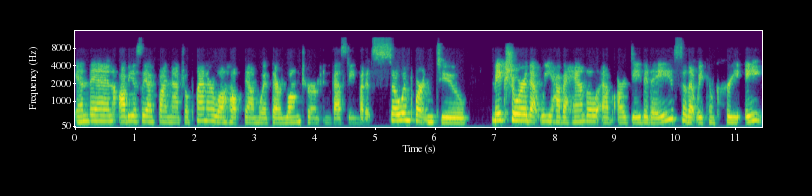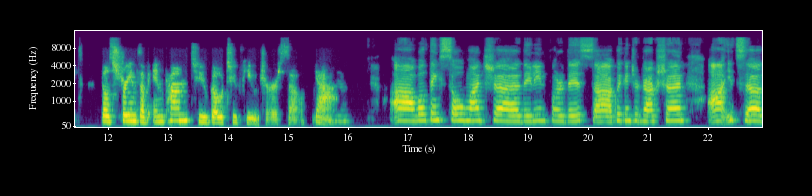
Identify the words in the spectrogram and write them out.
And then obviously, a financial planner will help them with their long term investing. But it's so important to make sure that we have a handle of our day to day so that we can create those streams of income to go to futures. So, yeah. Mm-hmm. Uh, well, thanks so much, uh, for this uh, quick introduction. Uh, it's uh,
